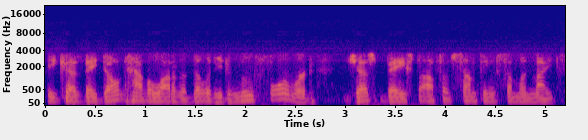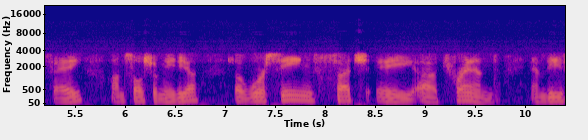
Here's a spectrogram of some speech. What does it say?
because they don't have a lot of ability to move forward just based off of something someone might say on social media. But we're seeing such a uh, trend and these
